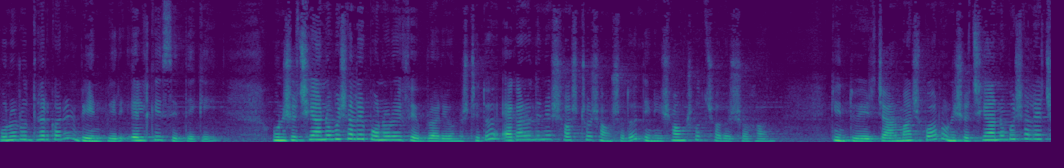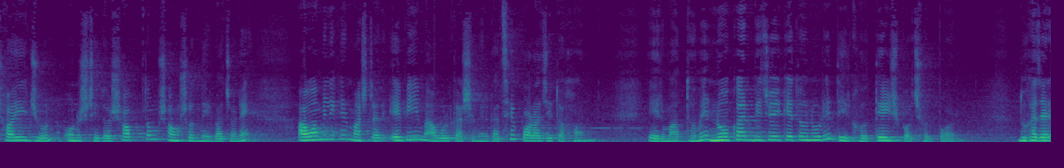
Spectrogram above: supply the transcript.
পুনরুদ্ধার করেন বিএনপির এল কে সিদ্দিকী। উনিশশো ছিয়ানব্বই সালের পনেরোই ফেব্রুয়ারি অনুষ্ঠিত এগারো দিনের ষষ্ঠ সংসদও তিনি সংসদ সদস্য হন। কিন্তু এর চার মাস পর উনিশশো ছিয়ানব্বই সালের ছয়ই জুন অনুষ্ঠিত সপ্তম সংসদ নির্বাচনে আওয়ামী লীগের মাস্টার এবিএম আবুল কাশেমের কাছে পরাজিত হন। এর মাধ্যমে নৌকার বিজয় কেতন উড়ে দীর্ঘ তেইশ বছর পর। দু হাজার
